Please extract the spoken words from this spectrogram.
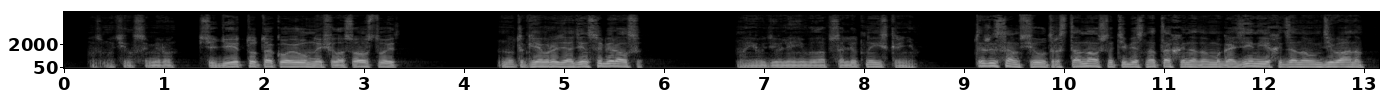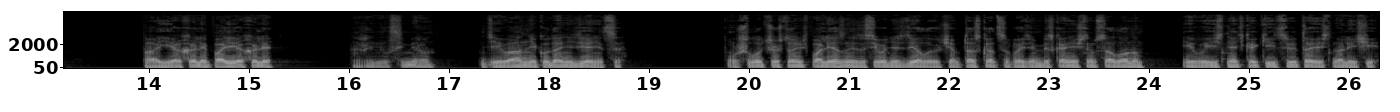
— возмутился Мирон. «Сидит тут такой умный, философствует». «Ну так я вроде один собирался», Мое удивление было абсолютно искренним. Ты же сам все утро стонал, что тебе с Натахой надо в магазин ехать за новым диваном. Поехали, поехали, оживился Мирон. Диван никуда не денется. Уж лучше что-нибудь полезное за сегодня сделаю, чем таскаться по этим бесконечным салонам и выяснять, какие цвета есть в наличии.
